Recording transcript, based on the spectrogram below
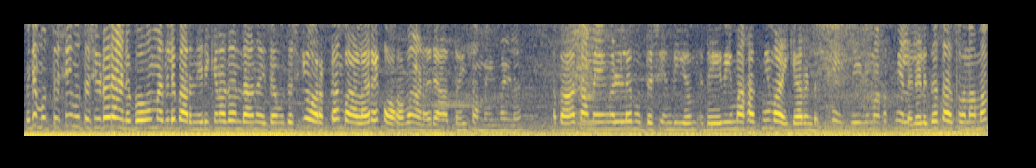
പിന്നെ മുത്തശ്ശി മുത്തശ്ശിയുടെ ഒരു അനുഭവം അതിൽ പറഞ്ഞിരിക്കുന്നത് എന്താന്ന് വെച്ചാൽ മുത്തശ്ശിക്ക് ഉറക്കം വളരെ കുറവാണ് രാത്രി സമയങ്ങളിൽ അപ്പൊ ആ സമയങ്ങളിൽ മുത്തശ്ശി എന്ത് ചെയ്യും? ദേവി മഹാത്മ്യം വായിക്കാറുണ്ട്. ദേവി മഹാത്മ്യം അല്ല ലളിത സഹസ്രനാമം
